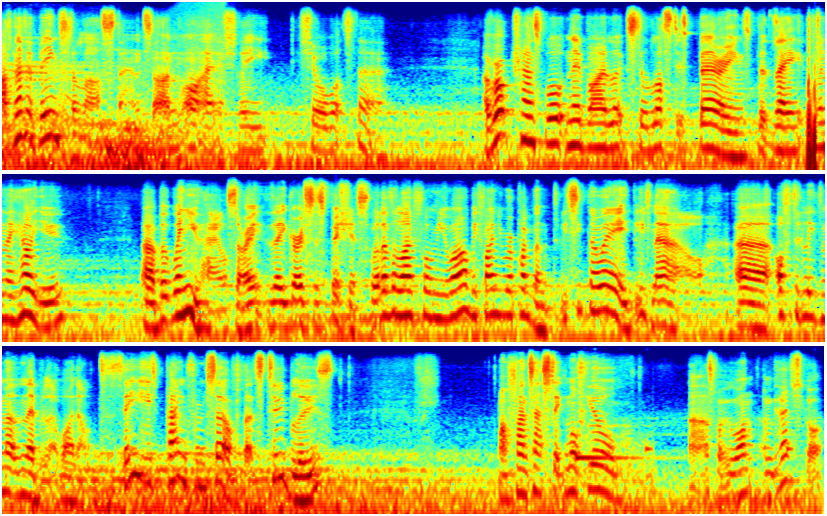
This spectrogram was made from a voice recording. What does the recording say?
I've never been to the last stand, so I'm not actually sure what's there. A rock transport nearby looks to have lost its bearings, but they, when they hail you, uh, but when you hail, sorry, they grow suspicious. Whatever life form you are, we find you repugnant. We seek no aid. Leave now. Uh, off to lead them out of the nebula. Why not? See, he's paying for himself. That's two blues. Oh, fantastic. More fuel. Uh, that's what we want. And we've actually got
